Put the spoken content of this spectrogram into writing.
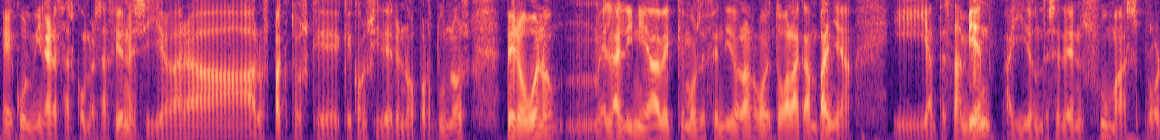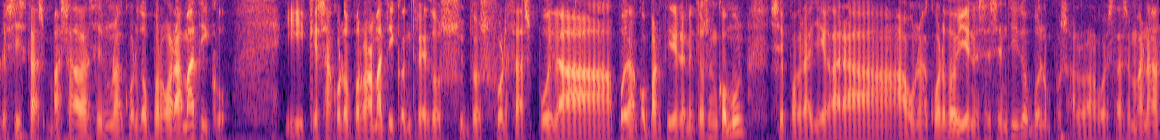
eh, culminar esas conversaciones y llegar a, los pactos que, que consideren oportunos. Pero bueno, la línea de que hemos defendido a lo largo de toda la campaña y antes también, allí donde se den sumas progresistas basadas en un acuerdo programático y que ese acuerdo programático entre dos, dos fuerzas pueda, pueda compartir elementos en común, se podrá llegar a, un acuerdo y en ese sentido, bueno, pues a lo largo de esta semana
